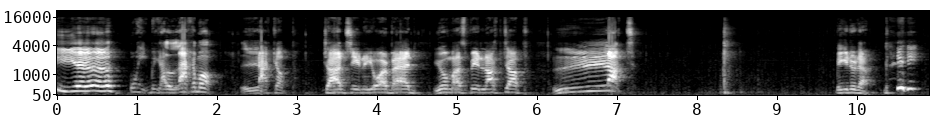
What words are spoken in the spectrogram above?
Yeah. Wait, we gotta lock him up. Lock up. John Cena, you are bad. You must be locked up. Locked. Biggie do now.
